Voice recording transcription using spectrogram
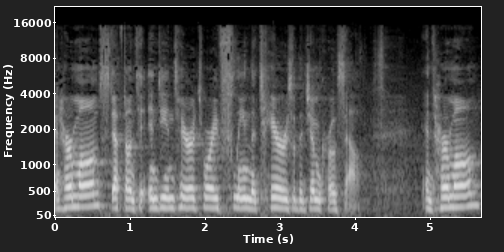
And her mom stepped onto Indian territory, fleeing the terrors of the Jim Crow South. And her mom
